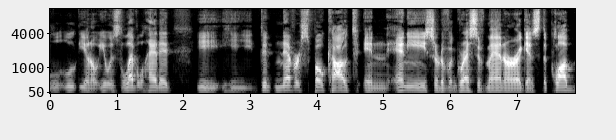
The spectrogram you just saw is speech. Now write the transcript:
l- you know he was level headed he he did never spoke out in any sort of aggressive manner against the club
